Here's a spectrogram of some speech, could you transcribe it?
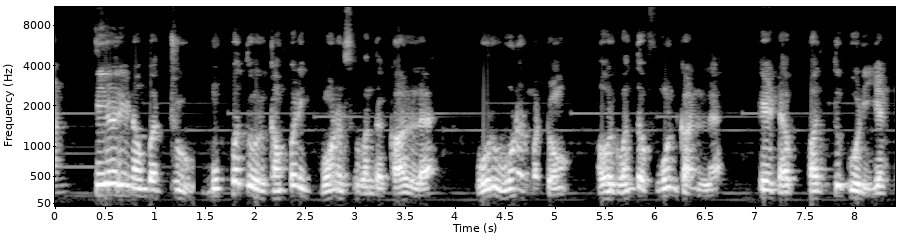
one theory number two முப்பத்தோரு கம்பெனி ஓனர்ஸ்க்கு வந்த கால்ல ஒரு ஓனர் மட்டும் அவருக்கு வந்த போன் கால்ல கேட்ட பத்து கோடி எண்.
